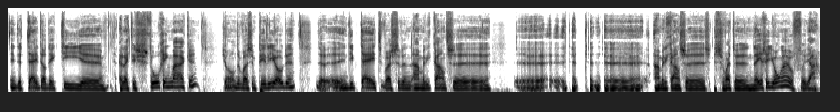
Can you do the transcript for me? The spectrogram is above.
in de tijd dat ik die eh, elektrische stoel ging maken. John, er was een periode. de- in die tijd was er een Amerikaanse. Eh, eh, Amerikaanse zwarte negerjongen, of eh, ja,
